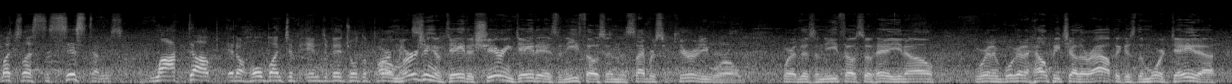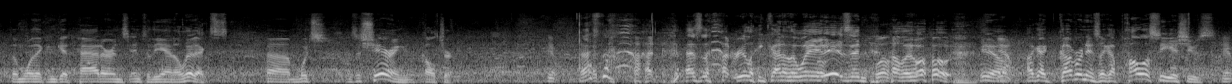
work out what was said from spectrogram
much less the systems, locked up in a whole bunch of individual departments. Well, merging of data, sharing data is an ethos in the cybersecurity world, where there's an ethos of, hey, you know, we're going to, we're going to help each other out because the more data, the more they can get patterns into the analytics, um, which is a sharing culture. Yeah. That's not, that's not really kind of the way it is, and well- like, whoa, you know, Yeah. I got governance, I got policy issues. Yeah.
